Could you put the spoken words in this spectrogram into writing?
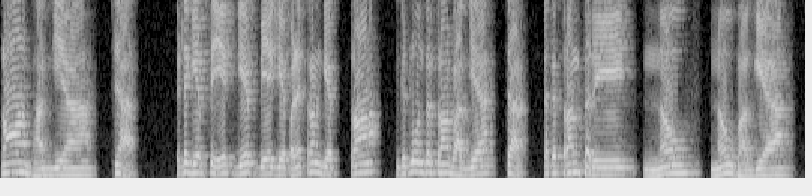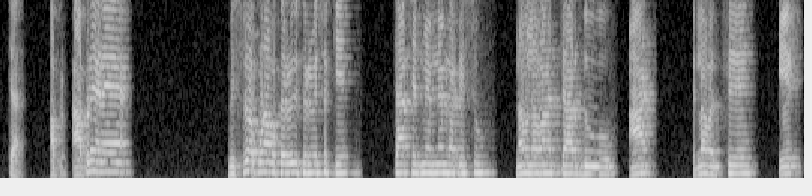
ત્રણ ભાગ્યા ચાર. એટલે ગેપ છે, એક ગેપ બે ગેપ અને ત્રણ ગેપ ત્રણ, કેટલું અંતર? ત્રણ ભાગ્યા ચાર. એટલે કે ત્રણ તરી નવ નવ ભાગ્યા ચાર. આપણે એને મિશ્ર અપૂર્ણાંક ફેરવી ફેરવી શકીએ. ચાર છેદમાં એમને એમ રાખીશું. નવ લાવવાના ચાર દુ આઠ. એટલા વધશે? એક.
